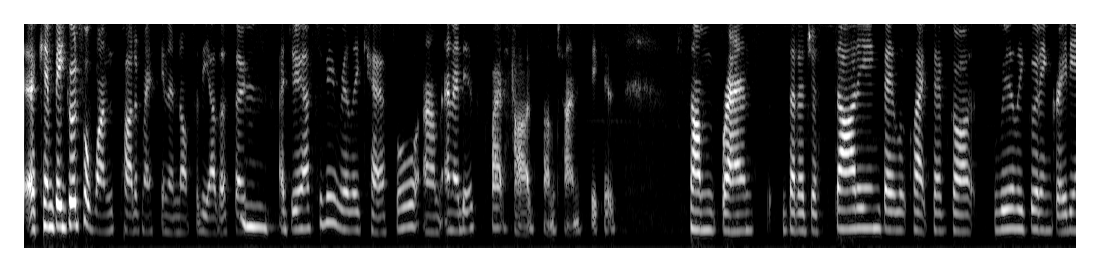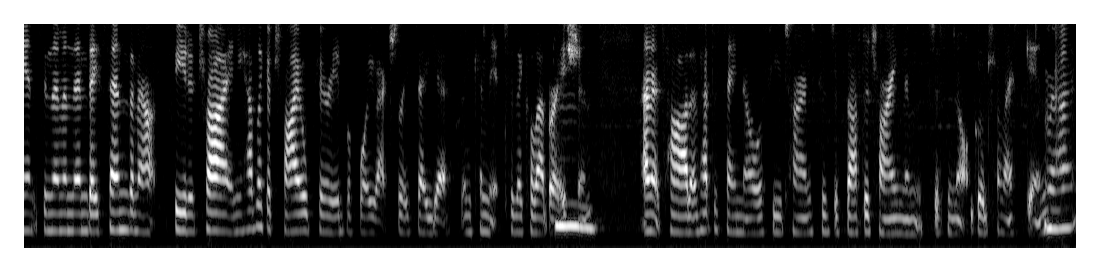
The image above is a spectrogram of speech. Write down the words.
it can be good for one part of my skin and not for the other. So mm. I do have to be really careful, um, and it is quite hard sometimes because some brands that are just starting, they look like they've got really good ingredients in them and then they send them out for you to try and you have like a trial period before you actually say yes and commit to the collaboration. Mm. And it's hard. I've had to say no a few times because just after trying them, it's just not good for my skin. Right.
